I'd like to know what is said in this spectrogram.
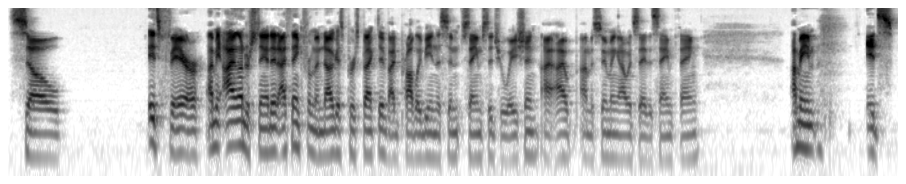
So it's fair. I mean, I understand it. I think from the Nuggets perspective, I'd probably be in the same, same situation. I, I, I'm assuming I would say the same thing. I mean, it's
